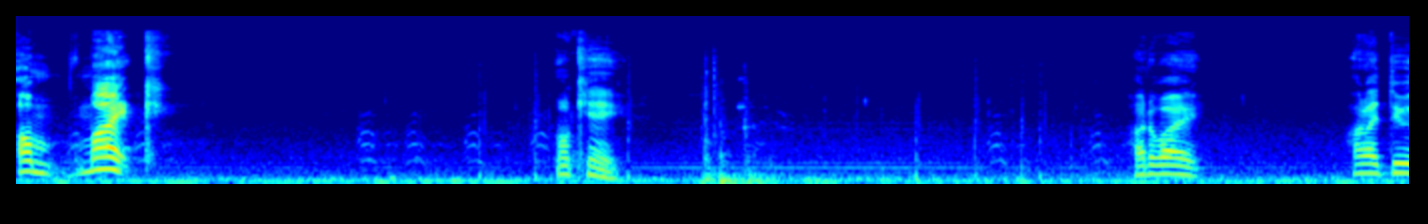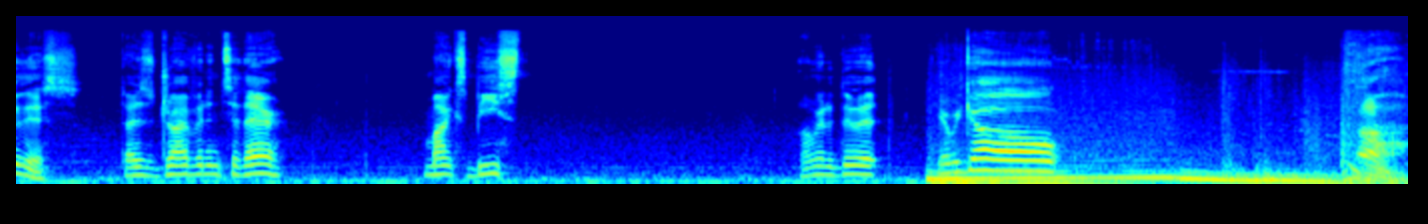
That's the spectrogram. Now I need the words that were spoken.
Um, Mike. Okay. How do I... How do I do this? Do I just drive it into there? Mike's beast? I'm gonna do it. Here we go! Ugh.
